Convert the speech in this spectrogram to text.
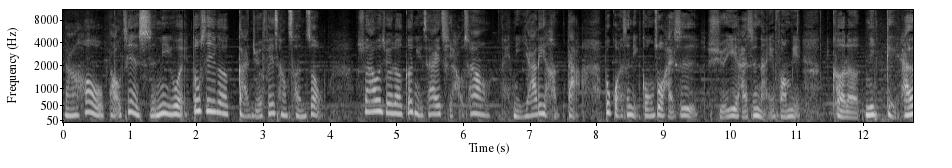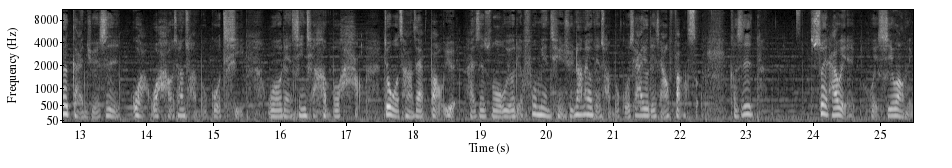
然后宝剑十逆位都是一个感觉非常沉重，所以他会觉得跟你在一起好像你压力很大，不管是你工作还是学业还是哪一方面，可能你给他的感觉是哇，我好像喘不过气，我有点心情很不好，就我常常在抱怨，还是说我有点负面情绪，让他有点喘不过气，他有点想要放手，可是所以他会会希望你，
